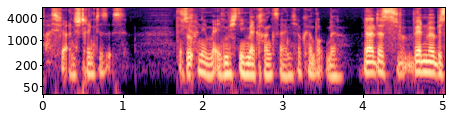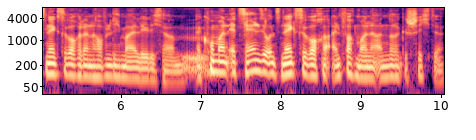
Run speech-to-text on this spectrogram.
Weißt du, wie anstrengend das ist? Ich, kann nicht mehr, ich möchte nicht mehr krank sein, ich habe keinen Bock mehr. Ja, das werden wir bis nächste Woche dann hoffentlich mal erledigt haben. Herr Kuhmann, erzählen Sie uns nächste Woche einfach mal eine andere Geschichte.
